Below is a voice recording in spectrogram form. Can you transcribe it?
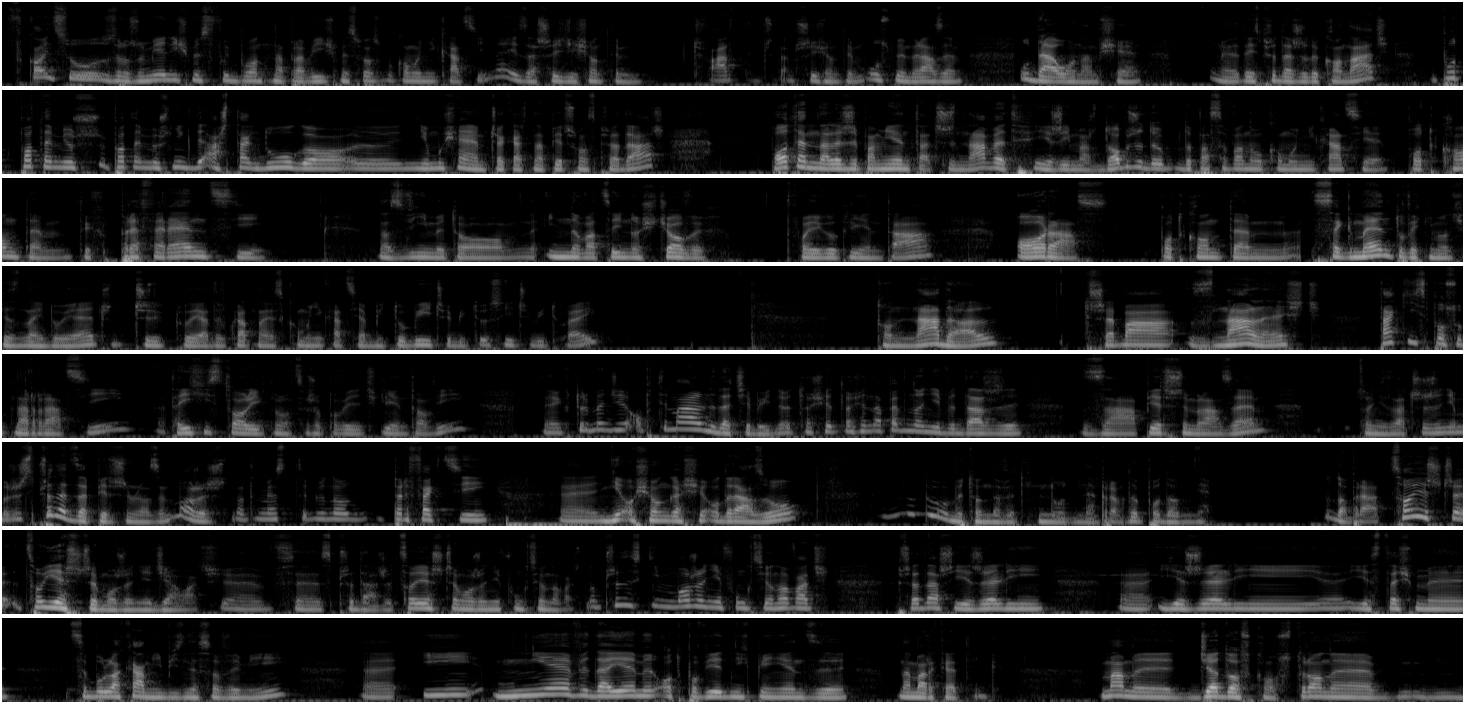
W końcu zrozumieliśmy swój błąd, naprawiliśmy sposób komunikacji, no i za 64 czy tam 68 razem udało nam się tej sprzedaży dokonać. Potem już, potem już nigdy aż tak długo e, nie musiałem czekać na pierwszą sprzedaż. Potem należy pamiętać, że nawet jeżeli masz dobrze do, dopasowaną komunikację pod kątem tych preferencji, nazwijmy to innowacyjnościowych Twojego klienta oraz pod kątem segmentu, w jakim on się znajduje, czy, czy tutaj adekwatna jest komunikacja B2B, czy B2C, czy B2A, to nadal trzeba znaleźć taki sposób narracji tej historii, którą chcesz opowiedzieć klientowi, e, który będzie optymalny dla ciebie. No to się, to się na pewno nie wydarzy za pierwszym razem, co nie znaczy, że nie możesz sprzedać za pierwszym razem. Możesz, natomiast no, perfekcji e, nie osiąga się od razu. No, byłoby to nawet nudne prawdopodobnie. No dobra, co jeszcze, co jeszcze może nie działać e, w sprzedaży? Co jeszcze może nie funkcjonować? No przede wszystkim może nie funkcjonować sprzedaż, jeżeli, jeżeli jesteśmy cebulakami biznesowymi e, i nie wydajemy odpowiednich pieniędzy na marketing. Mamy dziadowską stronę,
